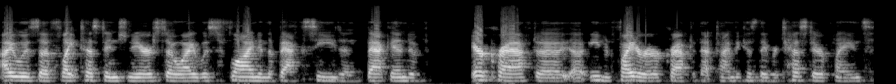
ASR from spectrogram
i was a flight test engineer so i was flying in the back seat and back end of aircraft uh, uh, even fighter aircraft at that time because they were test airplanes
